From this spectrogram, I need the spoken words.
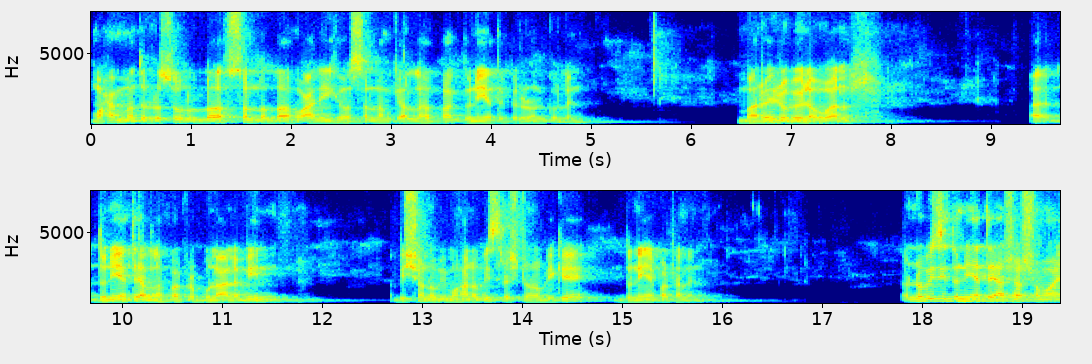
মোহাম্মদুর রসুল্লাহ সাল্লাহ আলী আসাল্লামকে আল্লাহ পাক দুনিয়াতে প্রেরণ করলেন। বারোই রবিউল আউ্য়াল। আহ, দুনিয়াতে আল্লাহ পাক রব্বুল আলমিন বিশ্ব নবী মহানবী শ্রেষ্ঠ নবীকে দুনিয়ায় পাঠালেন। নবীজি দুনিয়াতে আসার সময়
